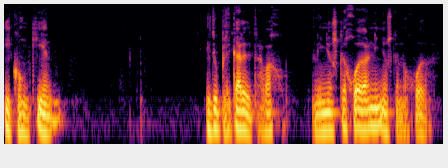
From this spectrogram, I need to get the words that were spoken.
y con quién. Y duplicar el trabajo. Niños que juegan, niños que no juegan.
